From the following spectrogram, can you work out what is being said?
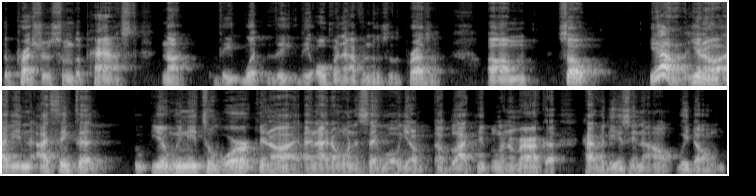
the pressures from the past not the what the the open avenues of the present. Um, so yeah, you know, I mean, I think that you know we need to work. You know, I, and I don't want to say, well, you know, uh, black people in America have it easy now. We don't.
